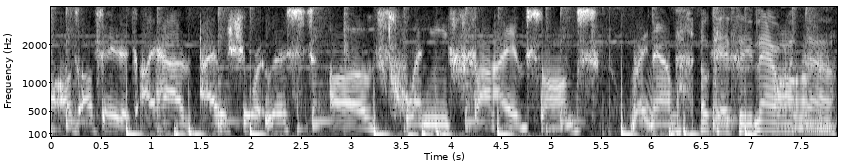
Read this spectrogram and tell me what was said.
Uh, I'll, I'll- I'll say this: I have I have a short list of twenty five songs right now. Okay, so you're narrowing Um, it down.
